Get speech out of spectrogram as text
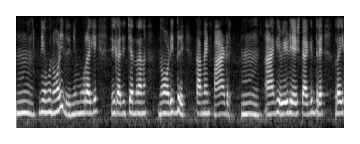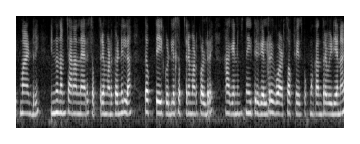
ಹ್ಞೂ, ನೀವು ನೋಡಿದ್ರಿ ನಿಮ್ಮ ಊರಾಗೆ ಈಗ ಚಂದ್ರನ ನೋಡಿದ್ರಿ ಕಮೆಂಟ್ ಮಾಡಿರಿ. ಹ್ಞೂ, ಹಾಗೆ ವಿಡಿಯೋ ಇಷ್ಟ ಆಗಿದ್ರೆ ಲೈಕ್ ಮಾಡಿರಿ. ಇನ್ನು ನಮ್ಮ ಚಾನಲ್ನ ಯಾರು ಸಬ್ಸ್ಕ್ರೈಬ್ ಮಾಡ್ಕೊಂಡಿಲ್ಲ, ತಪ್ಪು ಈ ಕೂಡಲೇ ಸಬ್ಸ್ಕ್ರೈಬ್ ಮಾಡ್ಕೊಳ್ರಿ. ಹಾಗೆ ನಿಮ್ಮ ಸ್ನೇಹಿತರಿಗೆ ಎಲ್ರಿಗೂ ವಾಟ್ಸಪ್ ಫೇಸ್ಬುಕ್ ಮುಖಾಂತರ ವಿಡಿಯೋನ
